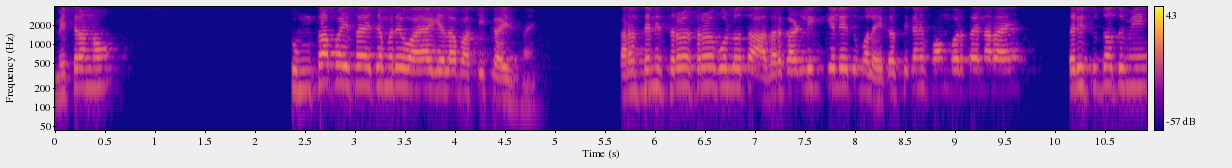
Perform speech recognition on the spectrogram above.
मित्रांनो तुमचा पैसा याच्यामध्ये वाया गेला बाकी काहीच नाही. कारण त्यांनी सरळ सरळ बोललो होतं आधार कार्ड लिंक केले तुम्हाला एकाच ठिकाणी फॉर्म भरता येणार आहे. तरी सुद्धा तुम्ही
